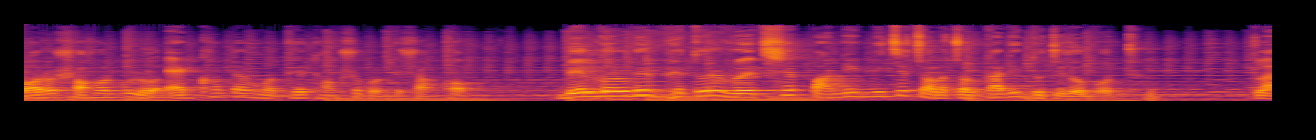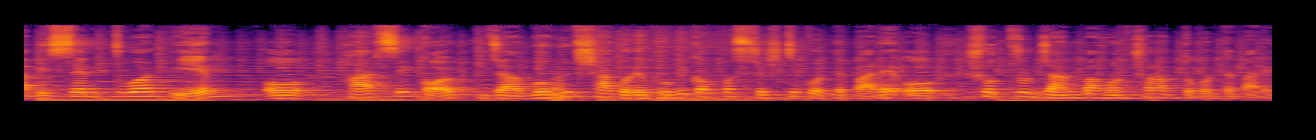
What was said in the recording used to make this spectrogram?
বড় শহরগুলো এক ঘণ্টার মধ্যে ধ্বংস করতে সক্ষম। বেলগরোডের ভেতরে রয়েছে পানির নিচে চলাচলকারী দুটি রোবট। ক্লাবিসেন্টুয়ার পিএম ও হার্সিকর্ট যা গভীর সাগরে ভূমিকম্প সৃষ্টি করতে পারে ও শত্রুর যানবাহন শনাক্ত করতে পারে।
